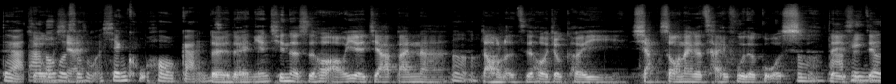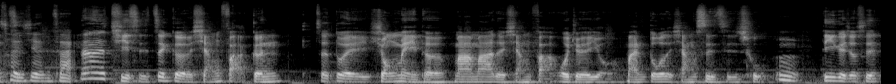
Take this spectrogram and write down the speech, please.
对啊，大家都会说什么先苦后甘。对对，年轻的时候熬夜加班呐，嗯，老了之后就可以享受那个财富的果实。嗯，打拼就趁现在。那其实这个想法跟这对兄妹的妈妈的想法，我觉得有蛮多的相似之处。嗯，第一个就是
